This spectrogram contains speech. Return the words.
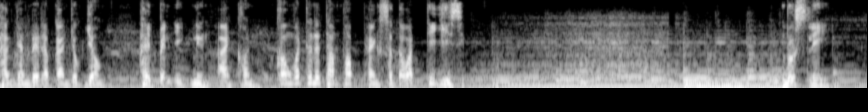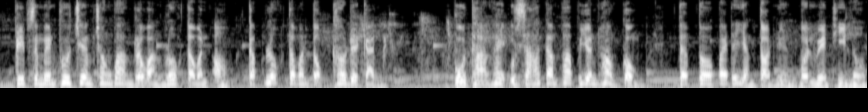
ทั้งยังได้รับการยกย่องให้เป็นอีกหนึ่งไอคอน ของวัฒนธรรมพ็อปแห่งศตวรรษที่ 20 บรูซลีเปรียบเสมือนผู้เชื่อมช่องว่างระหว่างโลกตะวันออกกับโลกตะวันตกเข้าด้วยกัน ปูทางให้อุตสาหกรรมภาพยนตร์ฮ่องกงเติบโตไปได้อย่างต่อเนื่องบนเวทีโลก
